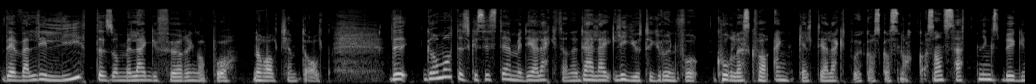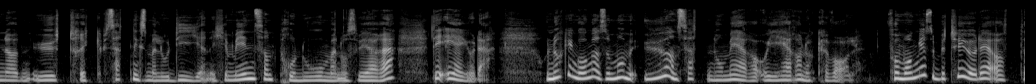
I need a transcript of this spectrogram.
det er veldig lite som vi legger føringer på når alt kommer til alt. Det grammatiske systemet i dialektene det ligger jo til grunn for hvordan hver enkelt dialektbruker skal snakke. Sant? Setningsbygnaden, uttrykk, setningsmelodien, ikke minst, sant? pronomen osv. Det er jo der. Og Noen ganger så må vi uansett normere og gjøre noe valg. For mange så betyr jo det at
